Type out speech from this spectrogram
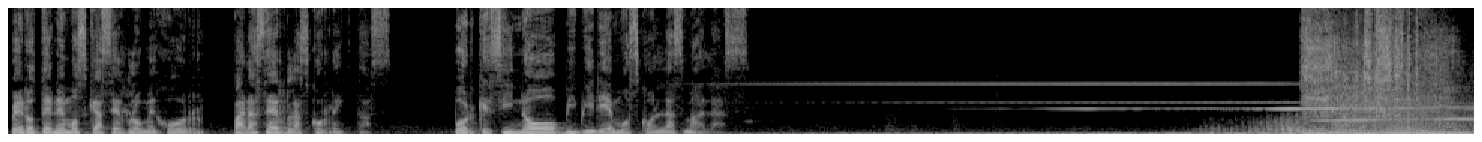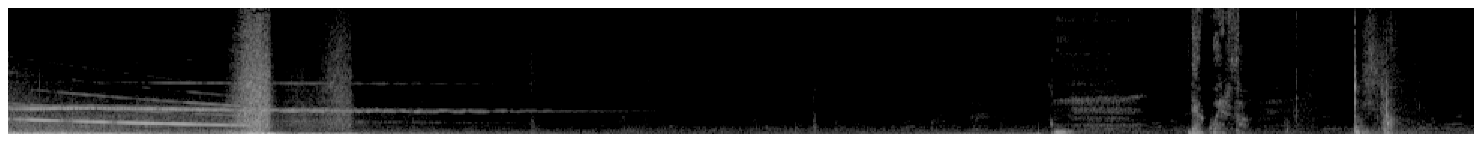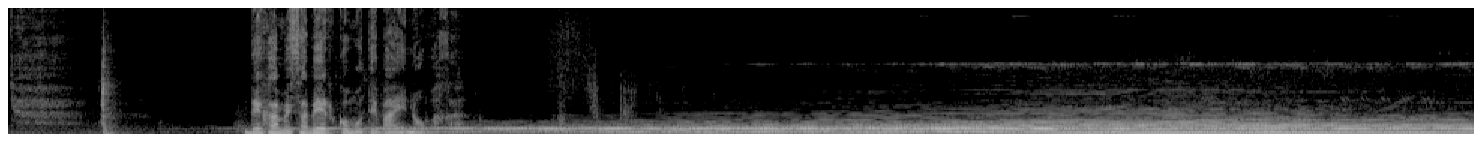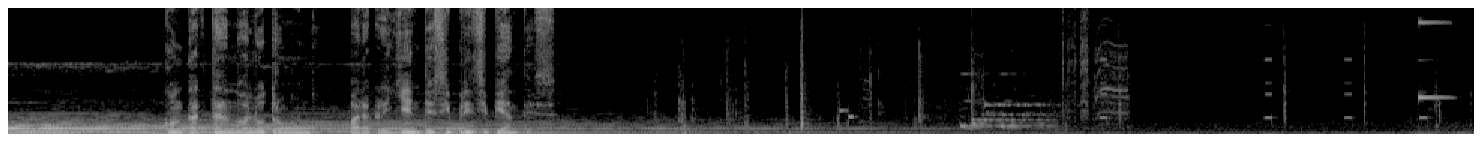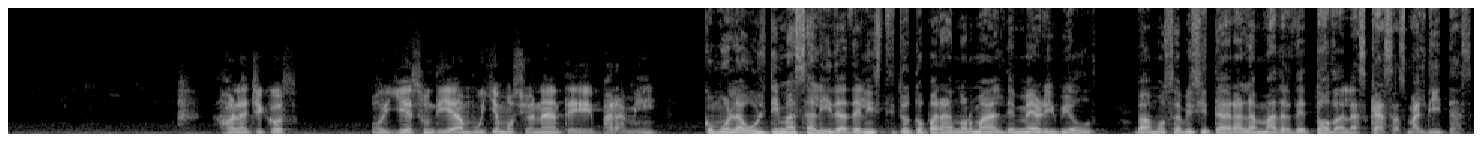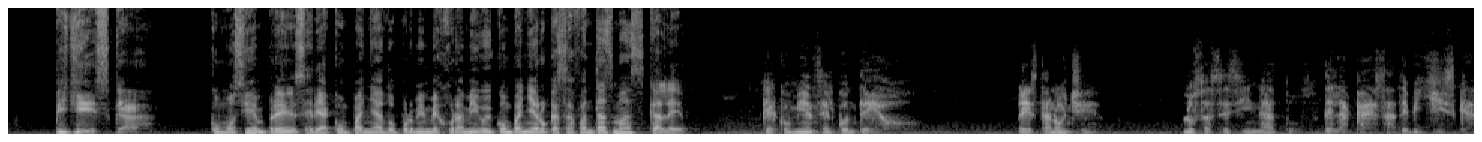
Pero tenemos que hacer lo mejor para hacerlas correctas. Porque si no, viviremos con las malas. De acuerdo. Déjame saber cómo te va en Omaha. Para creyentes y principiantes. Hola chicos, hoy es un día muy emocionante para mí. Como la última salida del Instituto Paranormal de Maryville, vamos a visitar a la madre de todas las casas malditas, Pellizca. Como siempre, seré acompañado por mi mejor amigo y compañero cazafantasmas, Caleb. Que comience el conteo. Esta noche, los asesinatos de la casa de Villisca.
